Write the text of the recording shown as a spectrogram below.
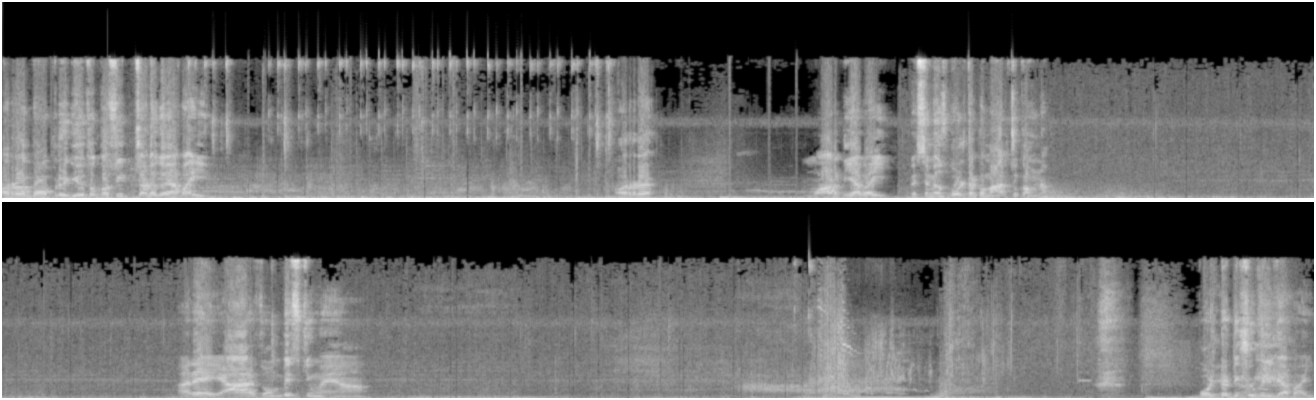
अरे बाप रे, ये तो कसी चढ़ गया भाई। और मार दिया भाई। वैसे मैं उस बोल्टर को मार चुका हूँ ना। अरे यार जोम्बिस क्यों है यहाँ? बोल्टर टिश्यू मिल गया भाई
